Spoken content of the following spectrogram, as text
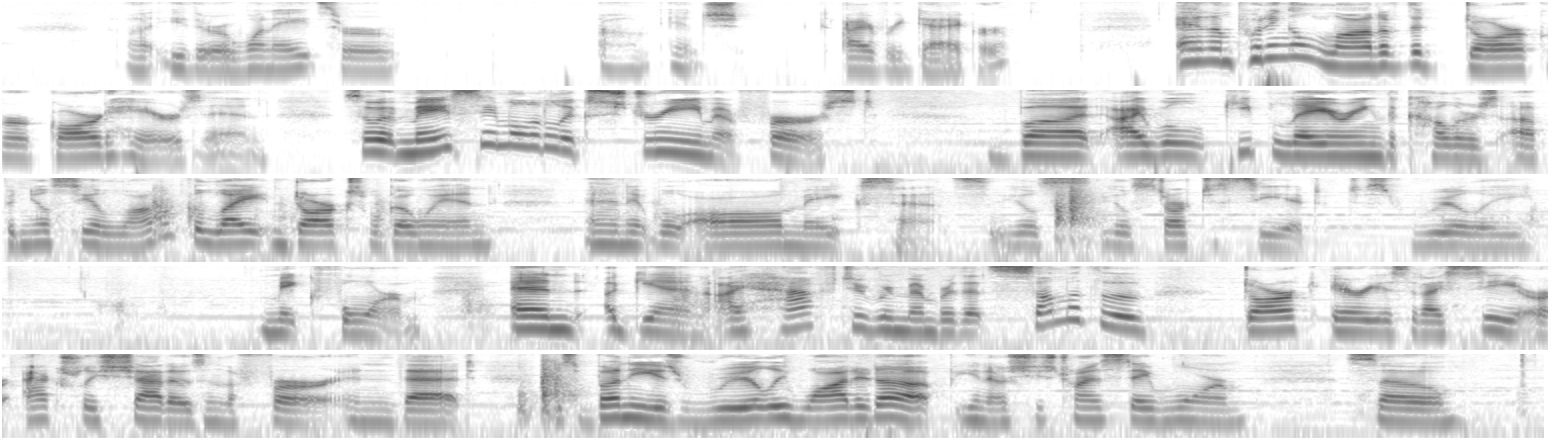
uh, either a 1 8 or um, inch ivory dagger. And I'm putting a lot of the darker guard hairs in. So it may seem a little extreme at first, but I will keep layering the colors up and you'll see a lot of the light and darks will go in and it will all make sense. You'll you'll start to see it just really make form. And again, I have to remember that some of the dark areas that I see are actually shadows in the fur and that this bunny is really wadded up. You know, she's trying to stay warm. So,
